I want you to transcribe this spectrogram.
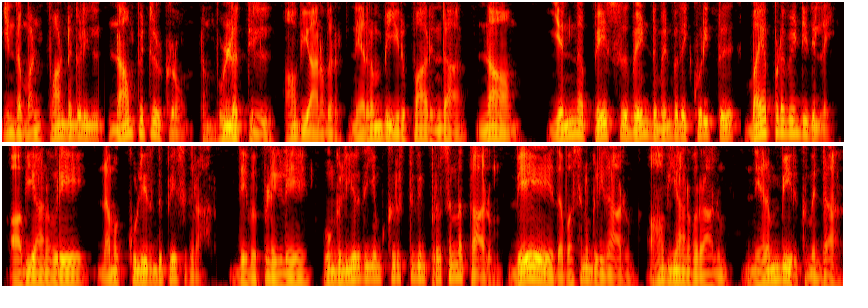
இந்த மண்பாண்டங்களில் நாம் பெற்றிருக்கிறோம். நம் உள்ளத்தில் ஆவியானவர் நிரம்பி இருப்பார் என்றால் நாம் என்ன பேச வேண்டும் என்பதை குறித்து பயப்பட வேண்டியதில்லை. ஆவியானவரே நமக்குள் இருந்து பேசுகிறார். தேவ பிள்ளைகளே உங்கள் இருதயம் கிறிஸ்துவின் பிரசன்னத்தாலும் வேத வசனங்களினாலும் ஆவியானவராலும் நிரம்பி இருக்கும் என்றால்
